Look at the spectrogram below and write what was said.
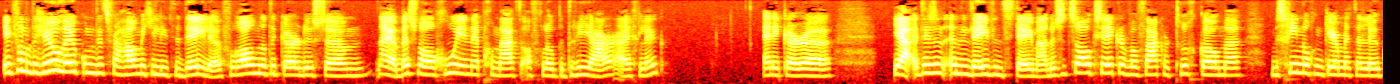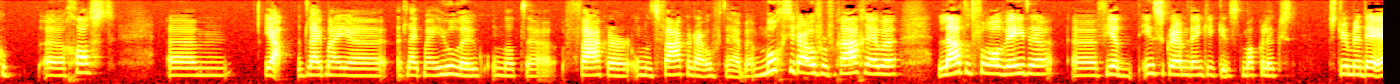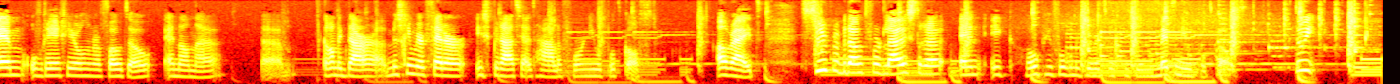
Ik vond het heel leuk om dit verhaal met jullie te delen. Vooral omdat ik er dus um, nou ja, best wel een groei in heb gemaakt de afgelopen drie jaar eigenlijk. En ik er, uh, ja, het is een, een, levensthema. Dus het zal ook zeker wel vaker terugkomen. Misschien nog een keer met een leuke uh, gast. Um, ja, het lijkt, mij, uh, het lijkt mij heel leuk om, dat, vaker, om het vaker daarover te hebben. Mocht je daarover vragen hebben, laat het vooral weten. Via Instagram denk ik is het makkelijkst. Stuur me een DM of reageer onder een foto. En dan um, kan ik daar misschien weer verder inspiratie uit halen voor een nieuwe podcast. Alright, super bedankt voor het luisteren. En ik hoop je volgende keer weer terug te zien met een nieuwe podcast. Doei!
